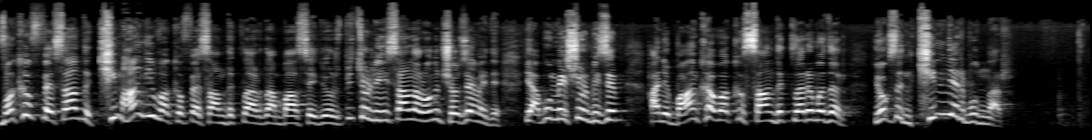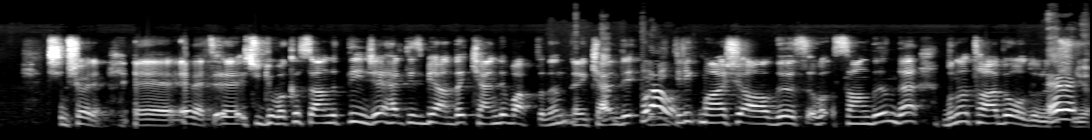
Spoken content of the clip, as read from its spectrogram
Vakıf ve sandık kim hangi vakıf ve sandıklardan bahsediyoruz? Bir türlü insanlar onu çözemedi. Ya bu meşhur bizim hani banka vakıf sandıkları mıdır? Yoksa kimdir bunlar? Şimdi şöyle, e, evet e, çünkü vakıf sandık deyince herkes bir anda kendi vakfının, e, kendi bravo. emeklilik maaşı aldığı sandığın da buna tabi olduğunu Evet. düşünüyor.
